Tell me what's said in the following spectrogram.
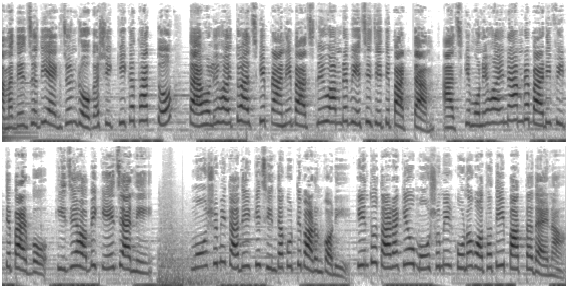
আমাদের যদি একজন রোগা শিক্ষিকা থাকতো, তাহলে হয়তো আজকে প্রাণে বাঁচলেও আমরা বেঁচে যেতে পারতাম। আজকে মনে হয় না আমরা বাড়ি ফিরতে পারব। কি যে হবে কে জানে? মৌসুমি তাদেরকে চিন্তা করতে বারণ করে। কিন্তু তারা কেউ মৌসুমীর কোনো কথাতেই পাত্তা দেয় না।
